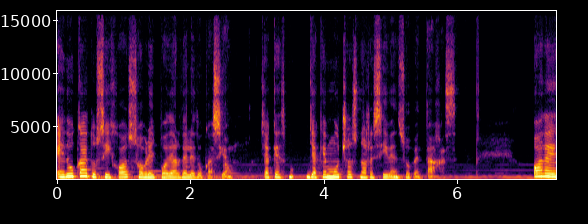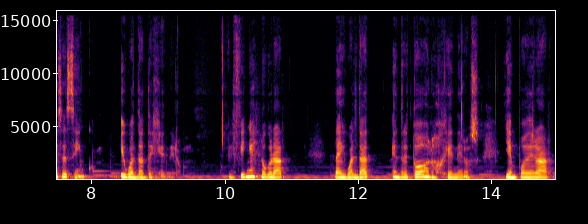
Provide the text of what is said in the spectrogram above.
Educa a tus hijos sobre el poder de la educación, ya que, ya que muchos no reciben sus ventajas. ODS 5. Igualdad de género. El fin es lograr la igualdad entre todos los géneros y empoderar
